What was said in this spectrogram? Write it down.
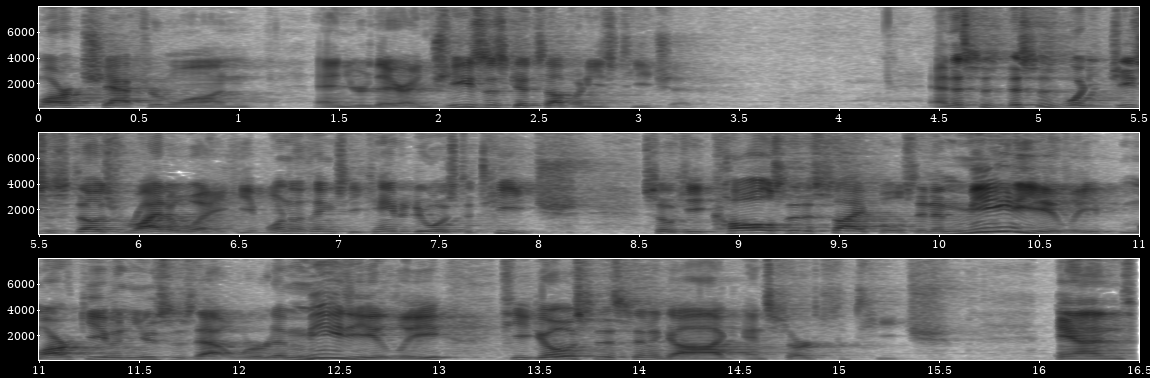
Mark chapter 1, and you're there, and Jesus gets up and he's teaching. And this is, this is what Jesus does right away. He, one of the things he came to do was to teach. So he calls the disciples, and immediately, Mark even uses that word, immediately, he goes to the synagogue and starts to teach. And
